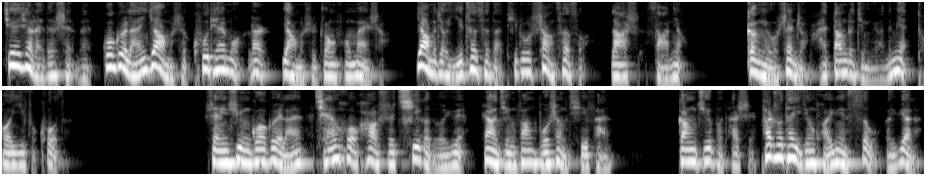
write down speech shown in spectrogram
接下来的审问，郭桂兰要么是哭天抹泪要么是装疯卖傻，要么就一次次的提出上厕所、拉屎、撒尿，更有甚者还当着警员的面脱衣服裤子。审讯郭桂兰前后耗时七个多月，让警方不胜其烦。刚拘捕她时，她说她已经怀孕四五个月了，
